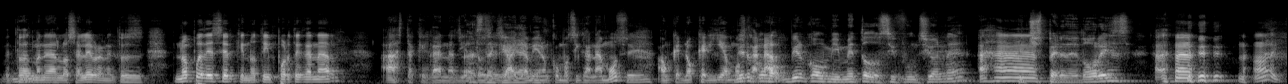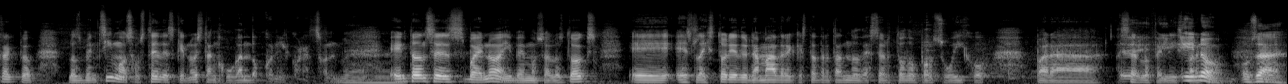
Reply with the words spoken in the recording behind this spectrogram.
De todas maneras lo celebran. Entonces, no puede ser que no te importe ganar hasta que ganas. Y Hasta entonces ya, vieron como si ganamos, Sí. aunque no queríamos ¿Vieron ganar. cómo, ¿Vieron cómo mi método sí funciona? Ajá. Perdedores. Ajá. no, exacto. Los vencimos a ustedes que no están jugando con el corazón. Ajá. Entonces, bueno, ahí vemos a los dogs. Eh, es la historia de una madre que está tratando de hacer todo por su hijo para hacerlo feliz. Y para no, o sea,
